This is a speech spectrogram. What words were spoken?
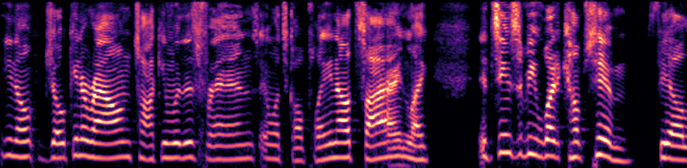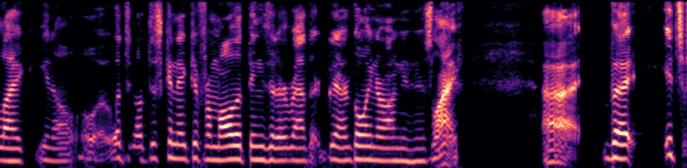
you know, joking around, talking with his friends, and what's called playing outside. Like, it seems to be what helps him feel like you know what's called disconnected from all the things that are rather that are going on in his life. Uh, but it's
